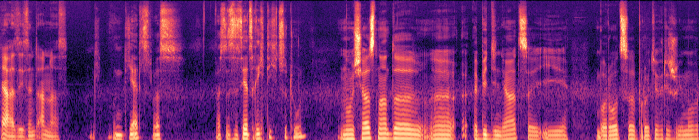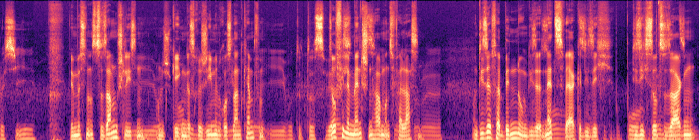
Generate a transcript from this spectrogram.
Ja, sie sind anders. Und jetzt, was, was ist es jetzt richtig zu tun? Ну, сейчас надо äh, объединяться и бороться против режима в России. Wir müssen uns zusammenschließen und gegen das Regime in Russland kämpfen. So viele Menschen haben uns verlassen. Und diese Verbindung, diese Netzwerke, die sich, die sich sozusagen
